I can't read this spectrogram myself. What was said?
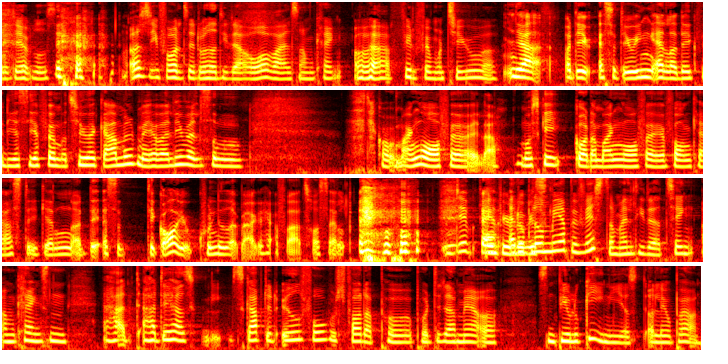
fået det at vide. ja. Også i forhold til, at du havde de der overvejelser omkring at være fyldt 25. Og... Ja, og det, altså, det er jo ingen alder, det er ikke, fordi jeg siger, at 25 er gammel, men jeg var alligevel sådan, der går mange år før, eller måske går der mange år før, jeg får en kæreste igen, og det, altså, det går jo kun ned ad bakke herfra, trods alt. det, er, er du blevet mere bevidst om alle de der ting, omkring sådan, har, har det her skabt et øget fokus for dig på, på det der med at sådan biologien i at, at lave børn?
